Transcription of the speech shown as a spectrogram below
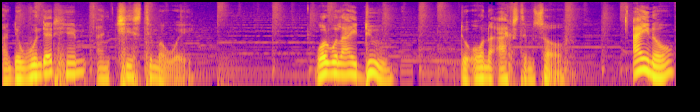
and they wounded him and chased him away. What will I do? The owner asked himself. I know,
